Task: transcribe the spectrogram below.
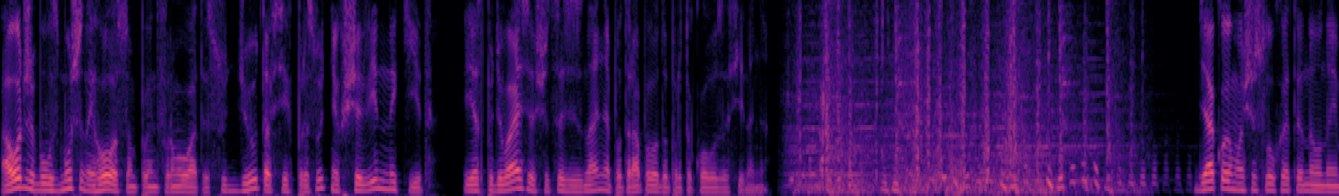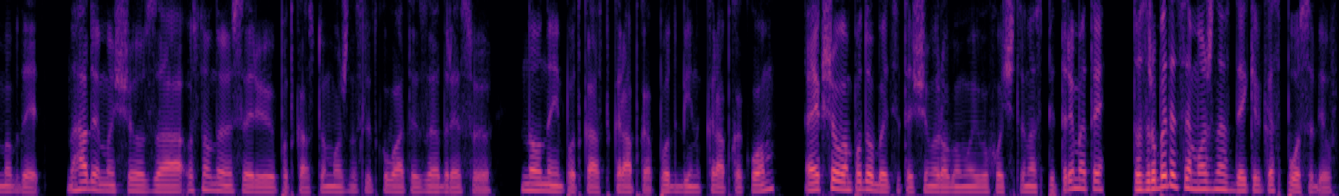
А отже, був змушений голосом поінформувати суддю та всіх присутніх, що він не кіт. І я сподіваюся, що це зізнання потрапило до протоколу засідання. Дякуємо, що слухаєте No Name Update. Нагадуємо, що за основною серією подкасту можна слідкувати за адресою nonamepodcast.podbean.com. А якщо вам подобається те, що ми робимо, і ви хочете нас підтримати, то зробити це можна в декілька способів.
